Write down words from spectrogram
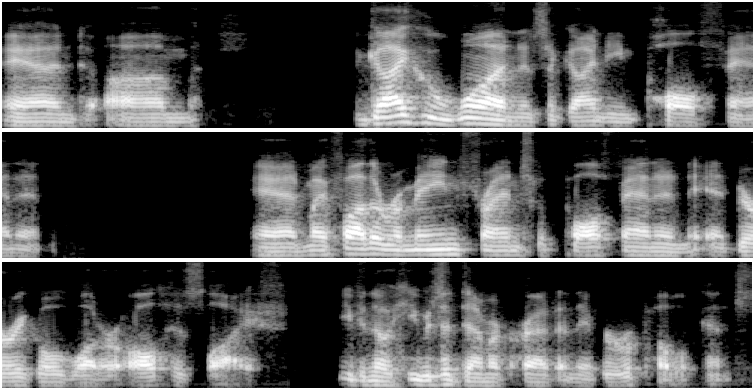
And um, the guy who won is a guy named Paul Fannin. And my father remained friends with Paul Fannin and Barry Goldwater all his life, even though he was a Democrat and they were Republicans.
